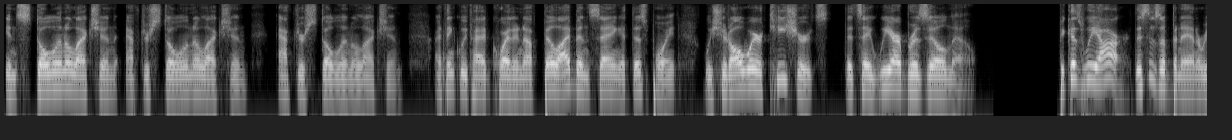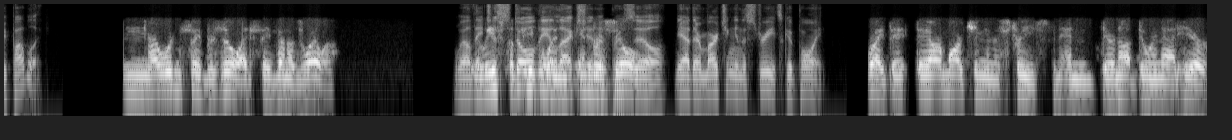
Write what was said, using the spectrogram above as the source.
in stolen election after stolen election after stolen election. I think we've had quite enough. Bill, I've been saying at this point, we should all wear t shirts that say, We are Brazil now. Because we are. This is a banana republic. Mm, I wouldn't say Brazil, I'd say Venezuela. Well, they just stole the, the election in, in, Brazil. in, Brazil. Yeah, they're marching in the streets. Good point. Right. They, they are marching in the streets, and, and they're not doing that here.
